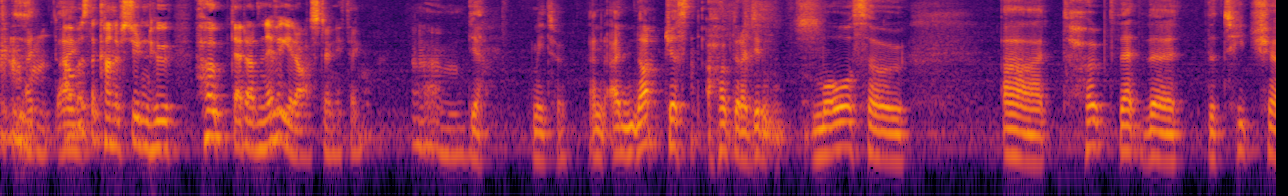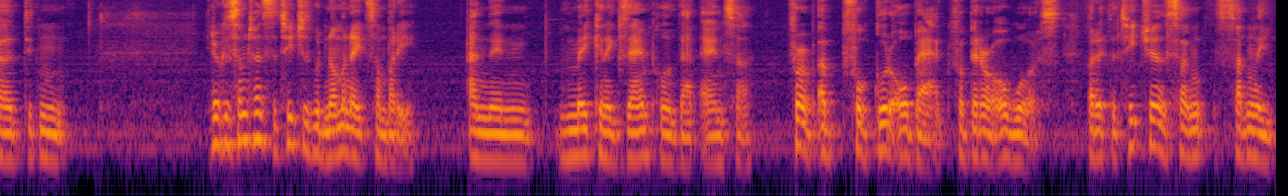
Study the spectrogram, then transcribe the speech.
I, I was the kind of student who hoped that I'd never get asked anything. Um, Yeah, me too. And I not just hoped that I didn't, more so uh, hoped that the the teacher didn't. You know, because sometimes the teachers would nominate somebody, and then make an example of that answer for a, for good or bad, for better or worse. But if the teacher sudden, suddenly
